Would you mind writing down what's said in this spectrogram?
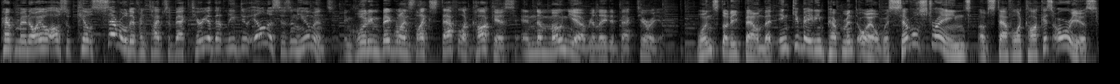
Peppermint oil also kills several different types of bacteria that lead to illnesses in humans, including big ones like Staphylococcus and pneumonia related bacteria. One study found that incubating peppermint oil with several strains of Staphylococcus aureus,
